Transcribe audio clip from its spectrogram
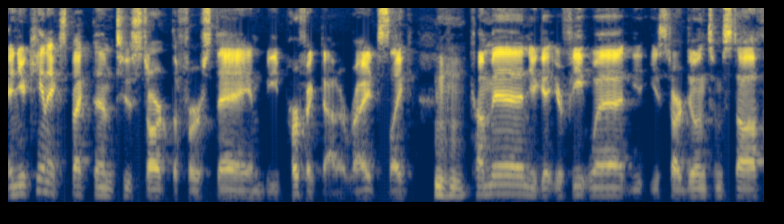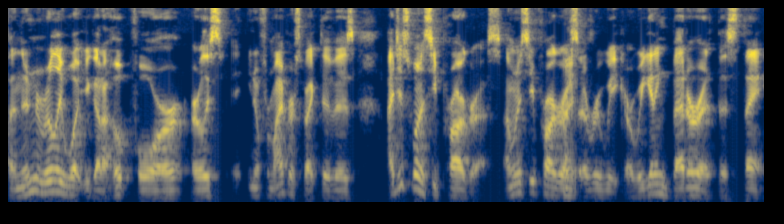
and you can't expect them to start the first day and be perfect at it right it's like mm-hmm. come in you get your feet wet you, you, start doing some stuff and then really what you got to hope for or at least you know from my perspective is i just want to see progress i want to see progress right. every week are we getting better at this thing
